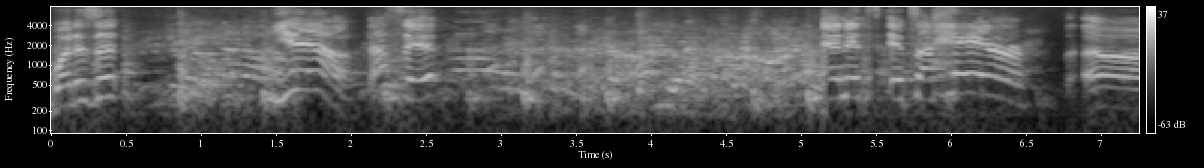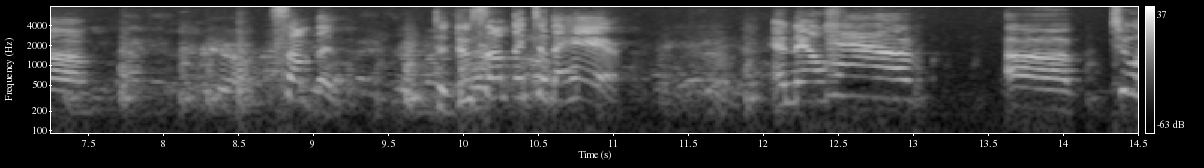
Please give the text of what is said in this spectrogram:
What is it? Yeah, that's it. And it's it's a hair uh, something to do something to the hair, and they'll have uh, two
